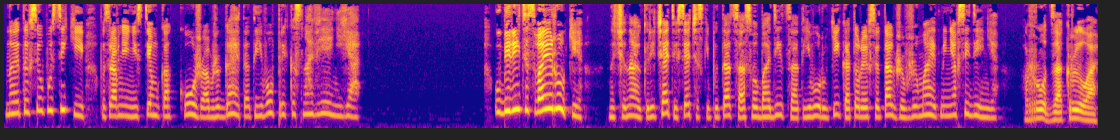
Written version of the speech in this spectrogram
Но это все пустяки по сравнению с тем, как кожа обжигает от его прикосновения. «Уберите свои руки!» Начинаю кричать и всячески пытаться освободиться от его руки, которая все так же вжимает меня в сиденье. «Рот закрыла!»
